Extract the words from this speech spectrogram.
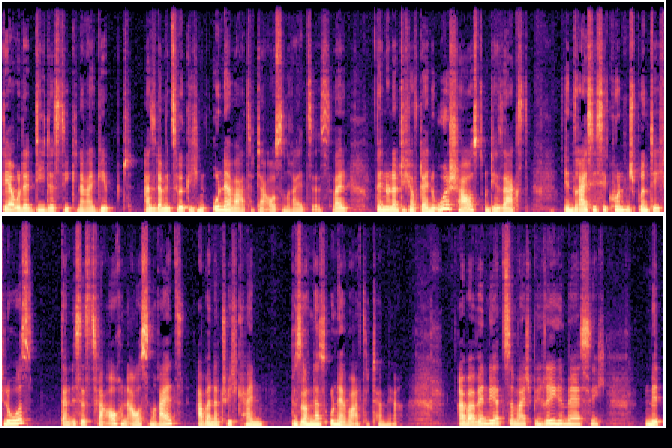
der oder die das Signal gibt. Also damit es wirklich ein unerwarteter Außenreiz ist. Weil wenn du natürlich auf deine Uhr schaust und dir sagst, in 30 Sekunden sprinte ich los, dann ist es zwar auch ein Außenreiz, aber natürlich kein besonders unerwarteter mehr. Aber wenn du jetzt zum Beispiel regelmäßig mit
